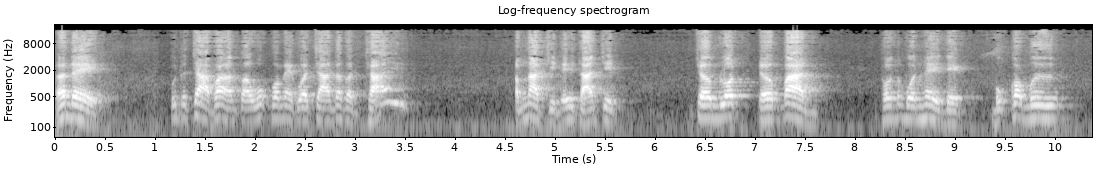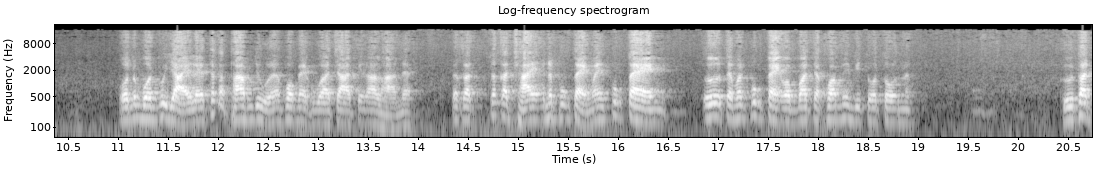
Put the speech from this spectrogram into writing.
แล้วในพุทธเจ้าพระอันตาวกพ่อแม่ครูอาจารย์ต้องก็ใช้อำนาจจิตอธิษฐานจิต เจิมรถเจิมบ้านพรมน้ำมนต์ให้เด็ก บุกข้อมือคนตำบลผู้ใหญ่อะไรถ้านก็ทำอยู่นะพ่อแม่ครูอาจารย์เป็นอาหารเนี่ยแล้วก็แล้วก็ใช้อันนั้นปรุงแต่งไหมปรุงแต่งเออแต่มันปรุงแต่งออกมาจากความไม่มีตัวตนนะ คือถ้าน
